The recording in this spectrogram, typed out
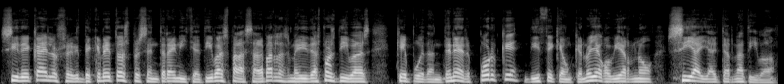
si decaen los decretos, presentará iniciativas para salvar las medidas positivas que puedan tener, porque dice que aunque no haya gobierno, sí hay alternativa.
